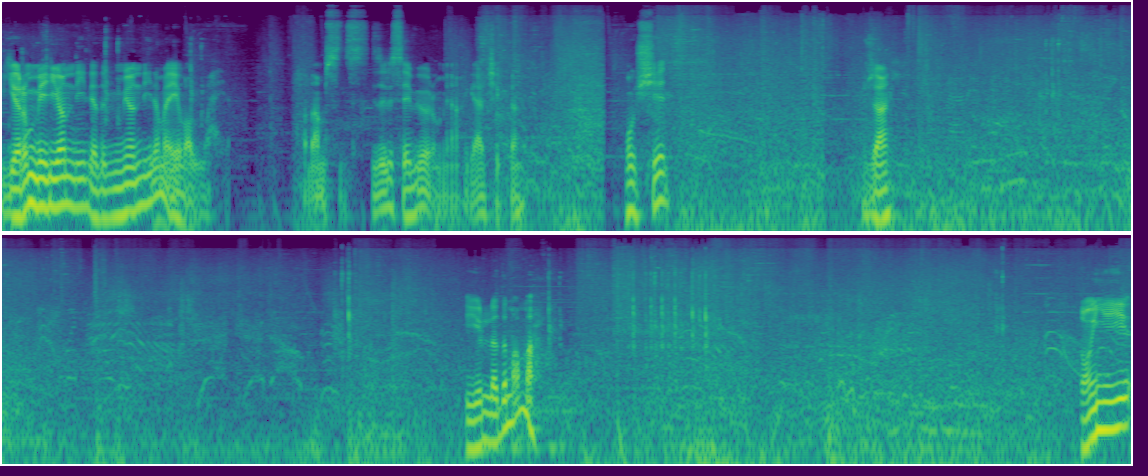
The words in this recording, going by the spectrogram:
Yarım milyon değil ya da bir milyon değil ama eyvallah. ya. Adamsınız. Sizleri seviyorum ya gerçekten. Oh shit. Güzel. Sihirladım ama. Zonya'yı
